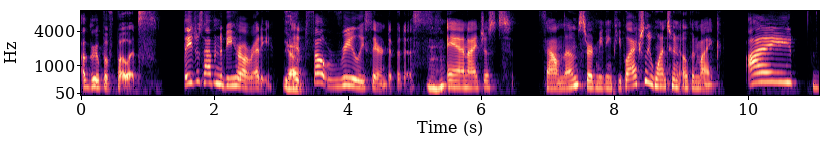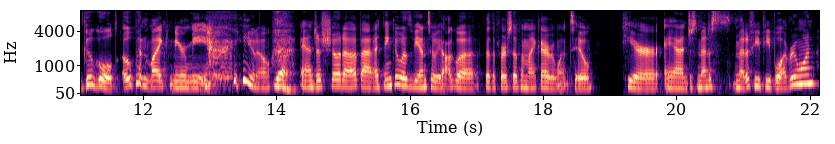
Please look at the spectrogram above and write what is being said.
a group of poets. They just happened to be here already. Yeah. It felt really serendipitous. Mhm. And I just found them, started meeting people. I actually went to an open mic. I Googled open mic near me, you know, Yeah. and just showed up at, I think it was Viento y Agua for the first open mic I ever went to here and just met a, met a few people. Everyone,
